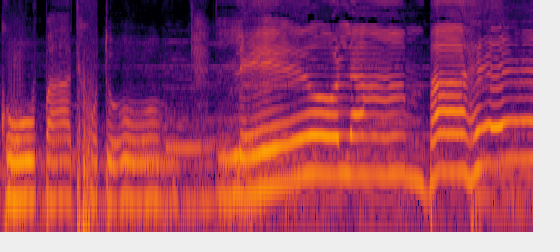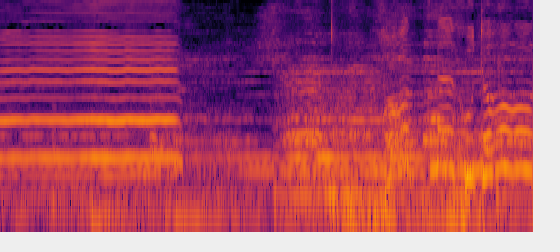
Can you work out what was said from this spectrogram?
קובת חוטום לעולם בהם. חוט מלכותו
